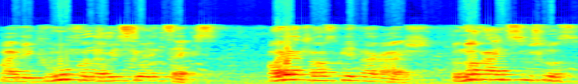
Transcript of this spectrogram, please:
meine Crew von der Mission 6. Euer Klaus-Peter Reisch. Und noch eins zum Schluss.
